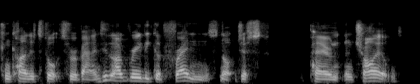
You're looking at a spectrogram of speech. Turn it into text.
Can kind of talk to her about, and like really good friends, not just parent and child.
